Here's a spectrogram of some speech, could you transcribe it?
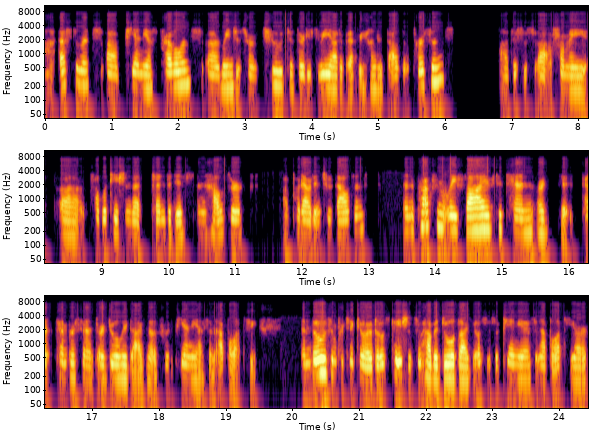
Uh, estimates of PNES prevalence uh, ranges from 2 to 33 out of every 100,000 persons. Uh, this is uh, from a uh, publication that Benbadis and Hauser uh, put out in 2000. And approximately 5 to 10 or 10% are dually diagnosed with PNES and epilepsy. And those in particular, those patients who have a dual diagnosis of PNES and epilepsy are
